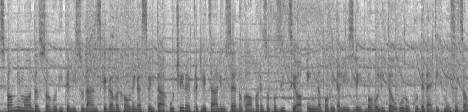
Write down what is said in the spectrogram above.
Spomnimo, da so voditelji Sudanskega vrhovnega sveta včeraj preklicali vse dogovore z opozicijo in napovedali izvedbo volitev v roku devetih mesecev.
